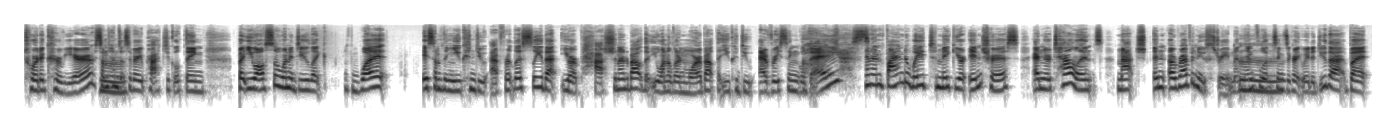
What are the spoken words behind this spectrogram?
toward a career. Sometimes mm. it's a very practical thing, but you also want to do like what is something you can do effortlessly that you're passionate about, that you want to learn more about, that you could do every single day. Oh, yes. And then find a way to make your interests and your talents match an, a revenue stream. And mm. influencing is a great way to do that. But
